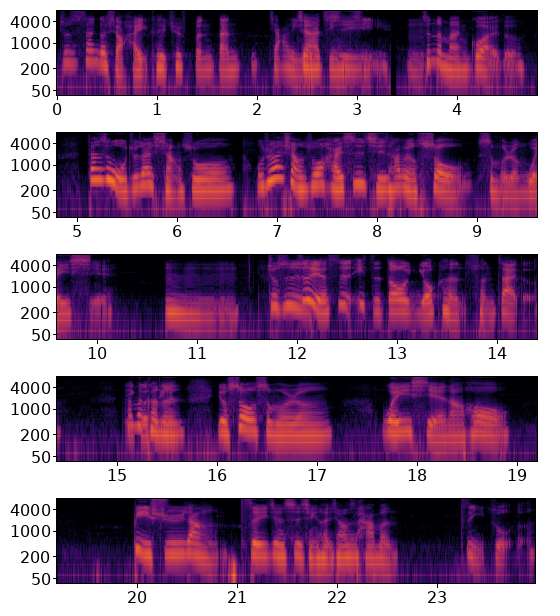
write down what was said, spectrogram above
就是三个小孩也可以去分担家里家的经济，嗯，真的蛮怪的。但是我就在想说，我就在想说，还是其实他们有受什么人威胁，嗯，就是这也是一直都有可能存在的他。们可能有受什么人威胁，然后必须让这一件事情很像是他们自己做的，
